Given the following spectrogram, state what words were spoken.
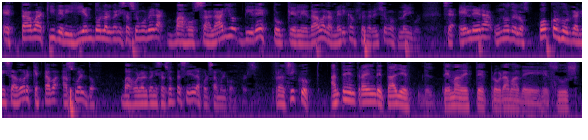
estaba aquí dirigiendo la organización obrera bajo salario directo que le daba la American Federation of Labor. O sea, él era uno de los pocos organizadores que estaba a sueldo bajo la organización presidida por Samuel Gompers. Francisco, antes de entrar en detalle del tema de este programa de Jesús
